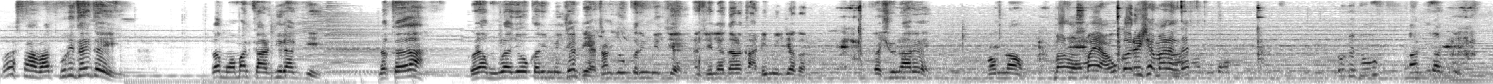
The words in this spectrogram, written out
બસ આ વાત પૂરી થઈ ગઈ. એટલે મોમાન કાળજી રાખજે. એટલે કયા થોડા મૂળા જેવું કરી મિલજે ઢેઠણ જેવું કરી મિલજે. અને છેલ્લા દાડા કાઢી મિલજે તને કશું ના રે. આમ ના. મારા મોમાએ આવું કર્યું છે મારા અંગત શું કીધું? કાળજી રાખજે.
